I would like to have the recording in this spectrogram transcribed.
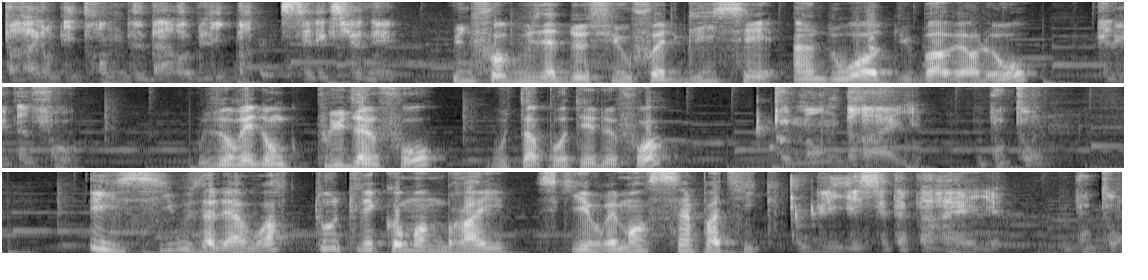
Braille ambi 32 barre oblique. Bra- Sélectionné. une fois que vous êtes dessus, vous faites glisser un doigt du bas vers le haut. Plus d'infos. Vous aurez donc plus d'infos, vous tapotez deux fois. Commande Braille. Bouton. Et ici, vous allez avoir toutes les commandes Braille, ce qui est vraiment sympathique. Oubliez cet appareil. Bouton.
